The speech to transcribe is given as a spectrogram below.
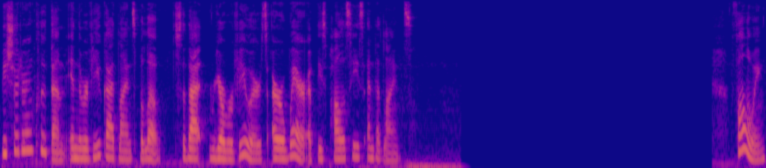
be sure to include them in the review guidelines below so that your reviewers are aware of these policies and deadlines. Following,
